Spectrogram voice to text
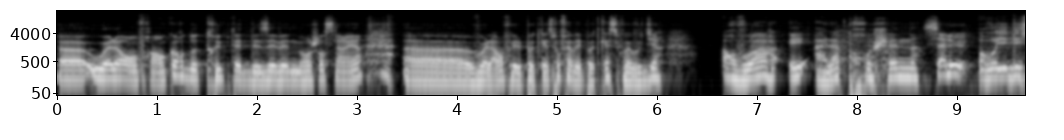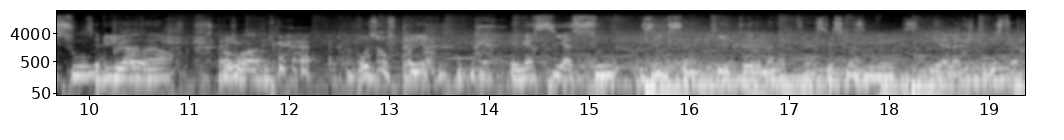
euh, ou alors on fera encore d'autres trucs, peut-être des événements, j'en sais rien. Euh, voilà, on fait le podcast pour faire des podcasts. On va vous dire au revoir et à la prochaine. Salut. Envoyez des sous. Salut. Plein. Au revoir. Au revoir. Pognon. Et merci à Sous qui était aux manettes. Merci Sous Et à la visite mystère.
